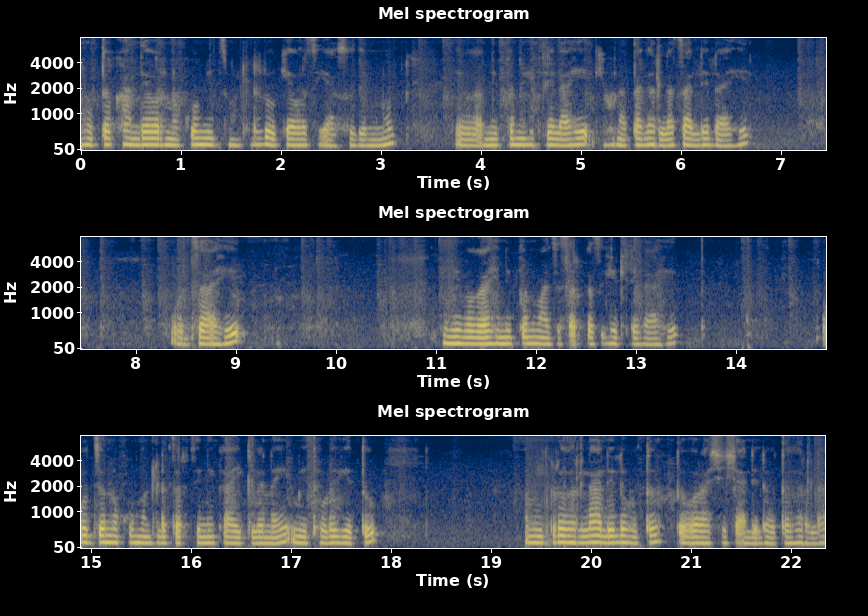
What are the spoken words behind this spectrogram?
होतं खांद्यावर नको मीच म्हटलं डोक्यावरच हे असू दे म्हणून. बघा मी पण घेतलेलं आहे घेऊन आता घरला चाललेलं आहे. वज्जा आहे. हिने बघा हिने पण माझ्यासारखंच घेतलेलं आहे. ओझं नको म्हटलं तर तिने काय ऐकलं नाही मी थोडं घेतो. आम्ही इकडं घरला आलेलं होतं तवर आशिष आलेलं होतं घरला.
